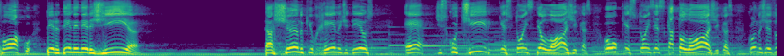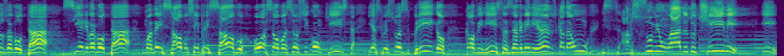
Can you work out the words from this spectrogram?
foco, perdendo energia. está achando que o reino de Deus é discutir questões teológicas ou questões escatológicas, quando Jesus vai voltar, se ele vai voltar, uma vez salvo, sempre salvo, ou a salvação se conquista, e as pessoas brigam, calvinistas, armenianos, cada um assume um lado do time, e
